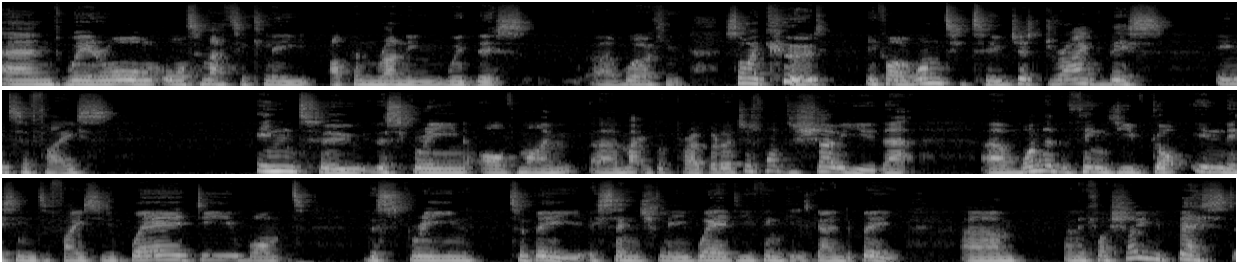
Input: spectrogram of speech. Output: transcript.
and we're all automatically up and running with this uh, working. So I could, if I wanted to, just drag this interface into the screen of my uh, MacBook Pro. But I just want to show you that um, one of the things you've got in this interface is where do you want the screen to be? Essentially, where do you think it's going to be? Um, and if I show you best,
